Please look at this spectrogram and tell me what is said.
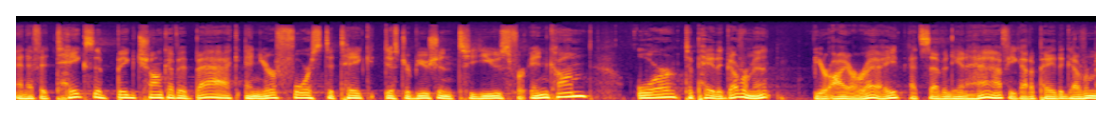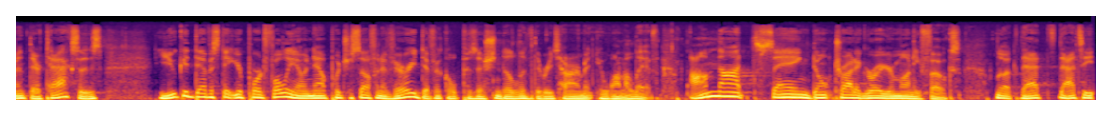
And if it takes a big chunk of it back and you're forced to take distribution to use for income or to pay the government, your IRA at 70 and a half, you got to pay the government their taxes you could devastate your portfolio and now put yourself in a very difficult position to live the retirement you want to live. I'm not saying don't try to grow your money, folks. Look, that, that's a,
